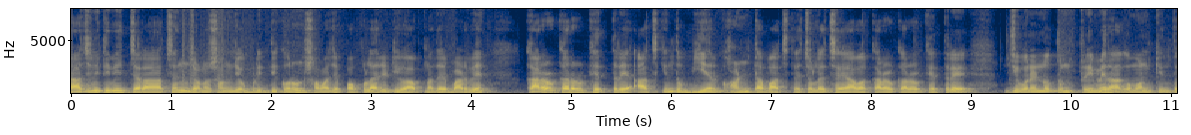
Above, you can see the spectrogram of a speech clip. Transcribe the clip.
রাজনীতিবিদ যারা আছেন, জনসংযোগ বৃদ্ধি করুন, সমাজে পপুলারিটিও আপনাদের বাড়বে। কারোর কারোর ক্ষেত্রে আজ কিন্তু বিয়ের ঘণ্টা বাজতে চলেছে, আবার কারোর কারোর ক্ষেত্রে জীবনের নতুন প্রেমের আগমন কিন্তু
